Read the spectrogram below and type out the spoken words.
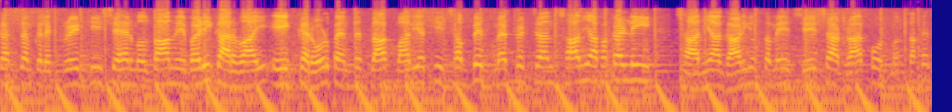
کسٹم کلیکٹریٹ کی شہر ملتان میں بڑی کاروائی ایک کروڑ پینتیس لاکھ مالیت کی چھبیس میٹرک ٹن چھانیاں پکڑ لی چھانیاں گاڑیوں سمیت شیشہ ڈرائی پورٹ منتقل۔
